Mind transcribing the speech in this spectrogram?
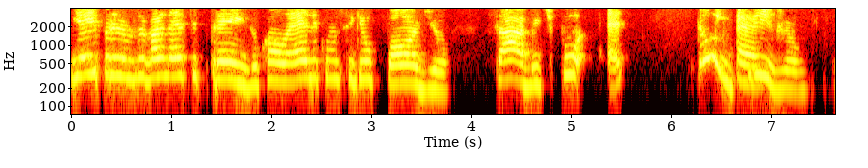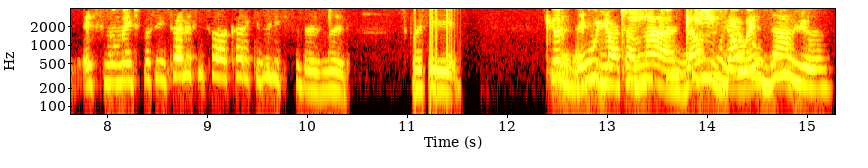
E aí, por exemplo, você vai na F3, o Colelli conseguiu o pódio, sabe? Tipo, é tão é. incrível é. esse momento. Tipo assim, você olha assim e fala, cara, que delícia ser brasileiro. Tipo, esse. Que orgulho, patamar, que, que incrível, dá um, dá um orgulho.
